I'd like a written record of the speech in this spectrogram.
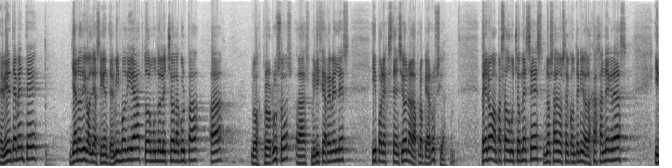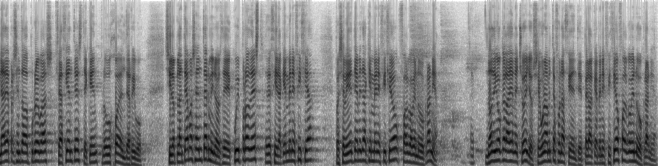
Evidentemente, ya no digo al día siguiente, el mismo día todo el mundo le echó la culpa a los prorrusos, a las milicias rebeldes y por extensión a la propia Rusia. Pero han pasado muchos meses, no sabemos el contenido de las cajas negras y nadie ha presentado pruebas fehacientes de quién produjo el derribo. Si lo planteamos en términos de cui prodest, es decir, a quién beneficia, pues evidentemente a quien benefició fue al gobierno de Ucrania. No digo que lo hayan hecho ellos, seguramente fue un accidente, pero al que benefició fue al gobierno de Ucrania.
